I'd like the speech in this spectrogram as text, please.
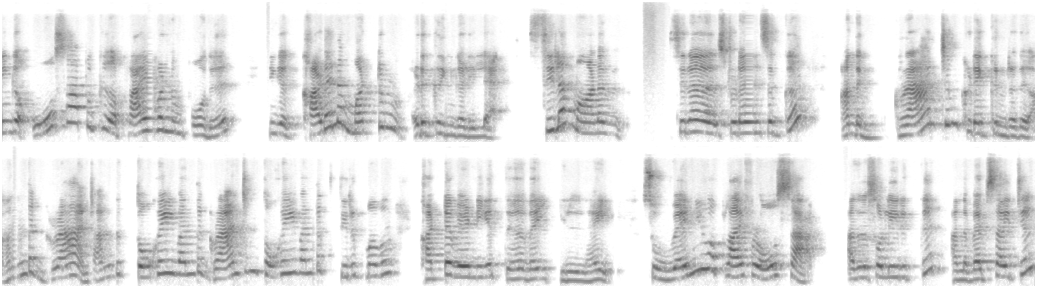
நீங்க ஓசாப்புக்கு அப்ளை பண்ணும் போது நீங்க கடனை மட்டும் எடுக்கிறீங்க இல்ல. சில மாணவ சில ஸ்டூடெண்ட்ஸுக்கு அந்த கிராண்டும் கிடைக்கின்றது. அந்த கிராண்ட் அந்த தொகை வந்து கிராண்டின் தொகை வந்து திரும்பவும் கட்ட வேண்டிய தேவை இல்லை. So when you apply for OSAP அது சொல்லியிருக்கு அந்த வெப்சைட்டில்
